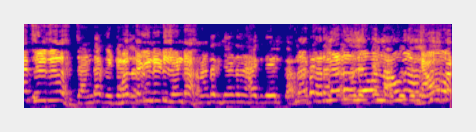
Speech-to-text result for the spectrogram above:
ಕಟ್ಟಿದಾನ ಅಂತ ಹೇಳಿದ್ರು ಜೆಂಡ ಕಟ್ಟಿಲ್ಲ. ಮತ್ತೆ ತೆಗಿ ನಡಿ ಜೆಂಡ ಕರ್ನಾಟಕ ಜೆಂಡ ಹಾಕಿದೆ ಇಲ್ಲಿ ನಾ ಕರ್ನಾಟಕ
